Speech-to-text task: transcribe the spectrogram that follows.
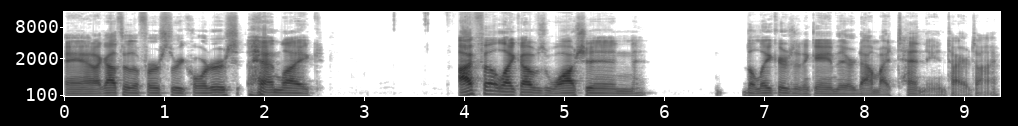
And I got through the first three quarters and like I felt like I was watching the Lakers in a game they were down by 10 the entire time.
